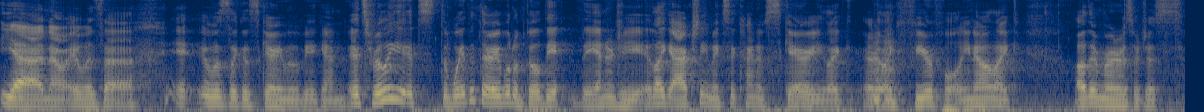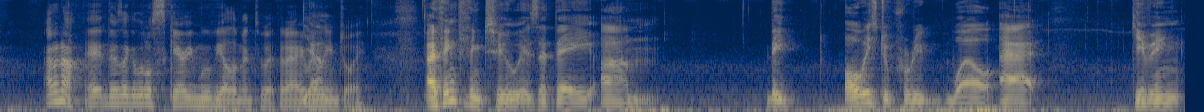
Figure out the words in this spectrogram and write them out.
Yeah, no, it was uh it, it was like a scary movie again. It's really it's the way that they're able to build the the energy. It like actually makes it kind of scary, like or Mhm. like fearful. You know, like other murders are just I don't know. It, there's like a little scary movie element to it that I Yeah. really enjoy. I think the thing too is that they um, they always do pretty well at giving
